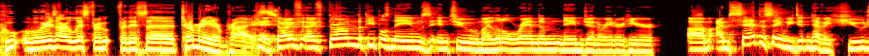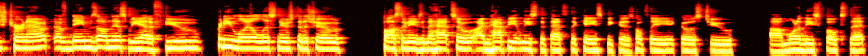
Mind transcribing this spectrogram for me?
who where's our list for for this uh, Terminator prize? Okay, so I've I've thrown the people's names into my little random name generator here. Um, I'm sad to say we didn't have a huge turnout of names on this. We had a few pretty loyal listeners to the show toss their names in the hat, so I'm happy at least that that's the case because hopefully it goes to um, one of these folks that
